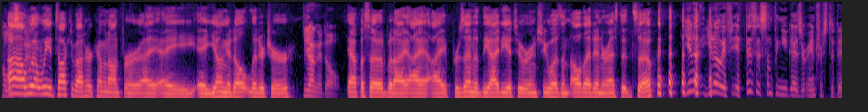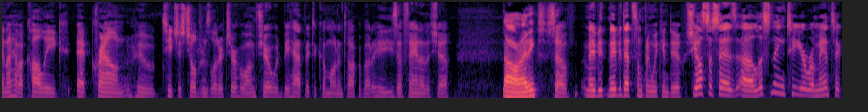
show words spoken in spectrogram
Uh, well, we had talked about her coming on for a, a, a young adult literature young adult. episode, but I, I, I presented the idea to her and she wasn't all that interested. So, you know, you know, if if this is something you guys are interested in, I have a colleague at Crown who teaches children's literature, who I'm sure would be happy to come on and talk about it. He's a fan of the show, alrighty. so maybe maybe that's something we can do. She also says, uh, listening to your romantic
